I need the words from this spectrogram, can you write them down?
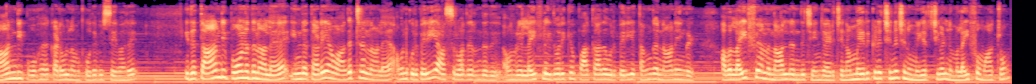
தாண்டி போக கடவுள் நமக்கு உதவி செய்வார். இதை தாண்டி போனதுனால இந்த தடையை அவன் அகற்றனால அவனுக்கு ஒரு பெரிய ஆசீர்வாதம் இருந்தது. அவனுடைய லைஃப்ல இது வரைக்கும் பார்க்காத ஒரு பெரிய தங்க நாணயங்கள் அவன் லைஃபே அந்த நாள்ல இருந்து சேஞ்ச் ஆயிடுச்சு. நம்ம இருக்கிற சின்ன சின்ன முயற்சிகள் நம்ம லைஃப்பை மாற்றும்.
